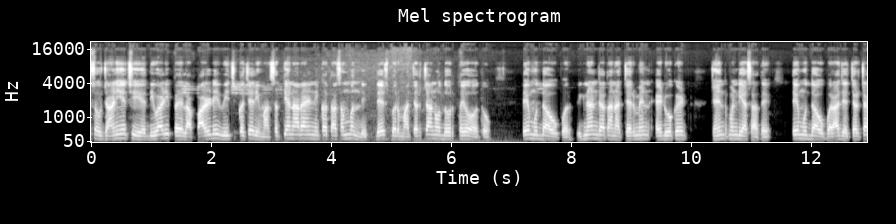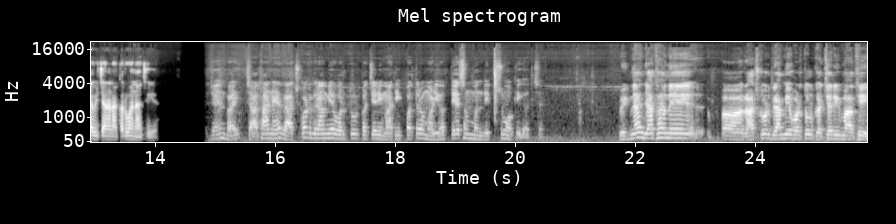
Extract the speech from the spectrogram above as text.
સૌ જાણીએ છીએ દિવાળી પહેલા પારડી વીજ કચેરીમાં સત્યનારાયણની કથા સંબંધિત દેશભરમાં ચર્ચાનો દોર થયો હતો. તે મુદ્દા ઉપર વિજ્ઞાન જાથાના ચેરમેન એડવોકેટ જયંત પંડ્યા સાથે તે મુદ્દા ઉપર આજે ચર્ચા વિચારણા કરવાના છીએ. જયંતભાઈ જાથાને રાજકોટ ગ્રામ્ય વર્તુળ કચેરીમાંથી પત્ર મળ્યો તે સંબંધિત શું હકીકત છે? વિજ્ઞાન જાથાને રાજકોટ ગ્રામ્ય વર્તુળ કચેરીમાંથી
